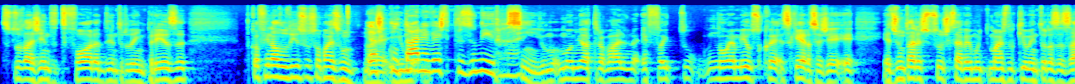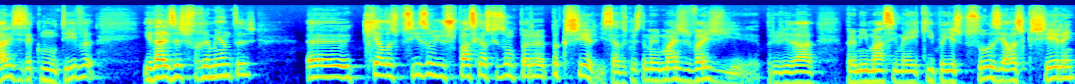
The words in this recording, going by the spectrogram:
de toda a gente de fora, dentro da empresa, porque ao final do dia sou só mais um. Não é escutar em vez de presumir, é? Sim, o meu melhor trabalho é feito, não é meu sequer, ou seja, é, é de juntar as pessoas que sabem muito mais do que eu em todas as áreas, isso é que me motiva, e dar-lhes as ferramentas uh, que elas precisam e o espaço que elas precisam para, para crescer. Isso é das coisas também mais vejo e a prioridade para mim máxima é a equipa e as pessoas e elas crescerem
